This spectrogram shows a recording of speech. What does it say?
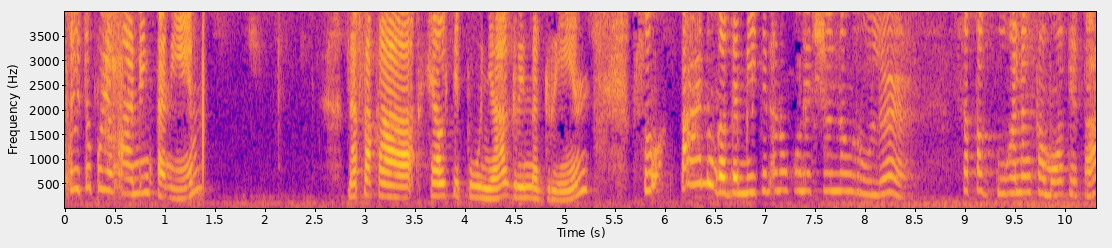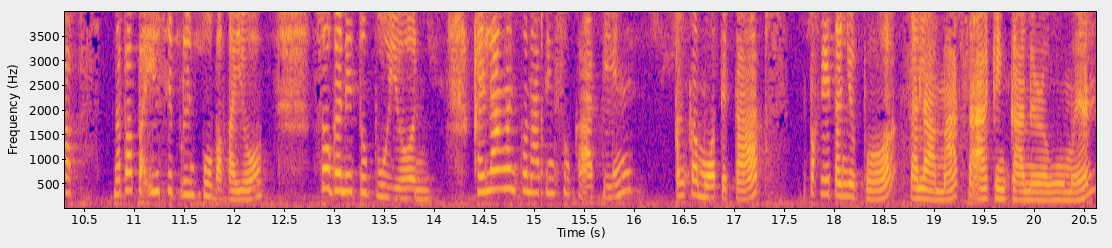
So, ito po yung aming tanim. Napaka-healthy po niya, green na green. So, paano gagamitin? Anong connection ng ruler? Sa pagkuha ng kamote tops. Napapaisip rin po ba kayo? So, ganito po yun. Kailangan po nating sukatin ang kamote tops. Pakita nyo po. Salamat sa aking camera woman.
